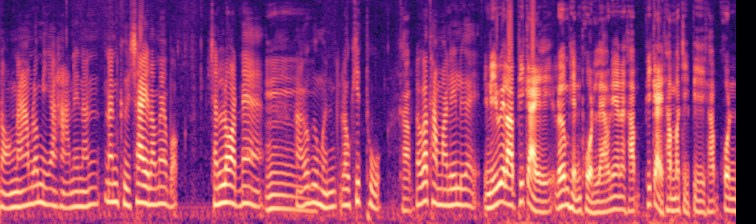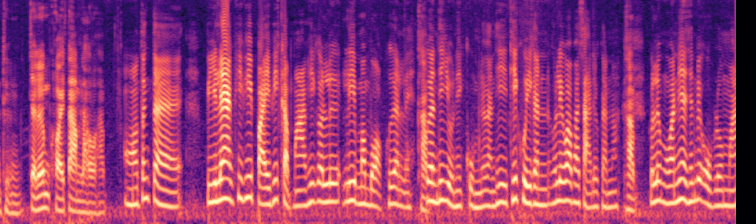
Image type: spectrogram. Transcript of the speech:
หนองน้ำแล้วมีอาหารในนั้น นั่นคือใช่แล้วแม่บอกฉันรอดแน่อืมค่ะก็คือเหมือนเราคิดถูก ครับ แล้วก็ทำมาเรื่อยทีนี้เวลาพี่ไก่เริ่มเห็นผลแล้วเนี่ยนะครับพี่ไก่ทำมากี่ปีครับ คนถึงจะเริ่มคล้อยตามเราครับ ๆ อ๋อ ตั้งแต่ปีแรกพี่พี่ไปพี่กลับมาพี่ก็รีบมาบอกเพื่อนเลย ครับ เพื่อนที่อยู่ในกลุ่มเดียวกันที่ที่คุยกันเขาเรียกว่าภาษาเดียวกันเนาะ ครับ ก็เริ่มบอกว่าเนี่ยฉันไปอบรมมา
